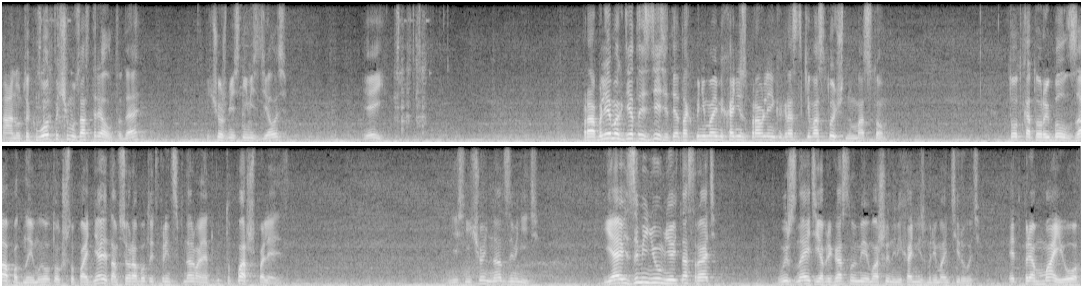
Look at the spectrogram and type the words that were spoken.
А, ну так вот почему застряла-то, да? И что же мне с ними сделать? Эй. Проблема где-то здесь. Это, я так понимаю, механизм управления как раз-таки восточным мостом. Тот, который был западный, мы его только что подняли. Там все работает, в принципе, нормально. Откуда-то пар шпаляет. Здесь ничего не надо заменить. Я ведь заменю, мне ведь насрать. Вы же знаете, я прекрасно умею машины, механизм ремонтировать. Это прям мое.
